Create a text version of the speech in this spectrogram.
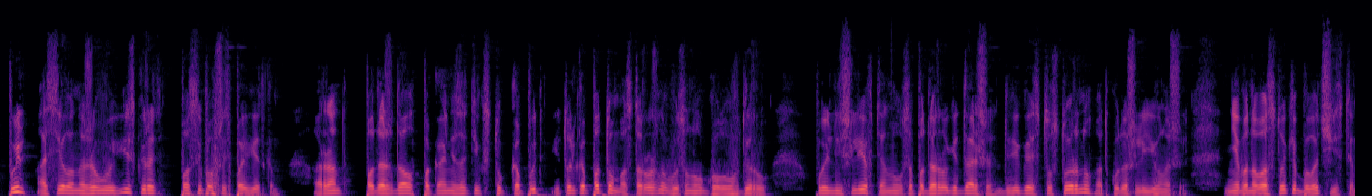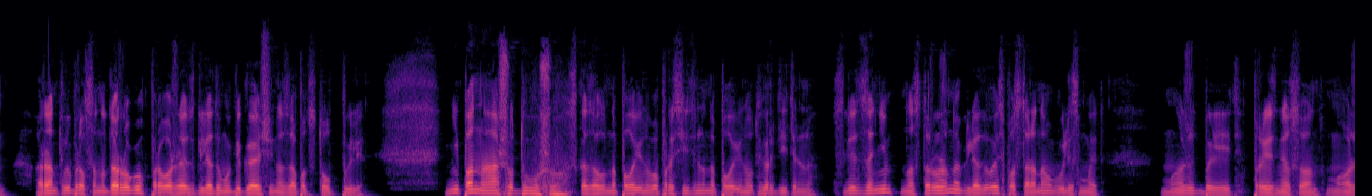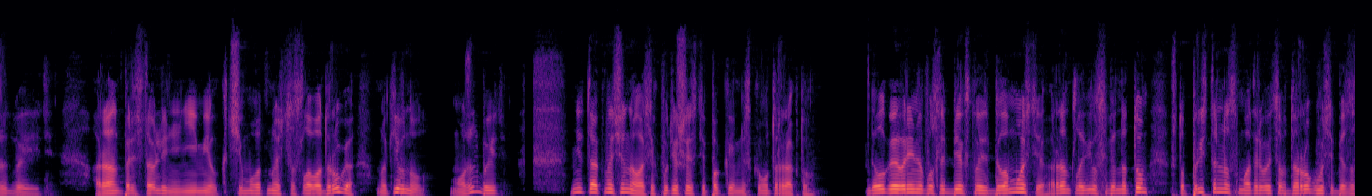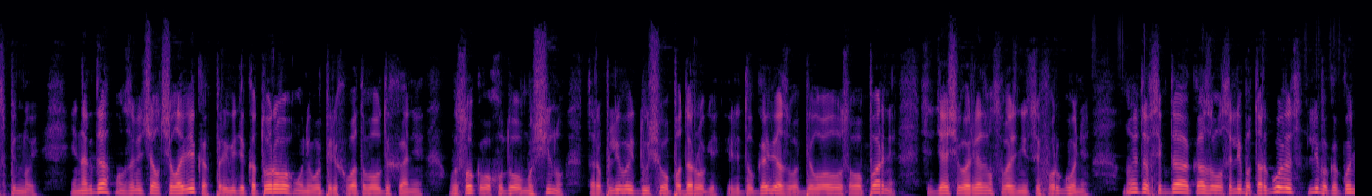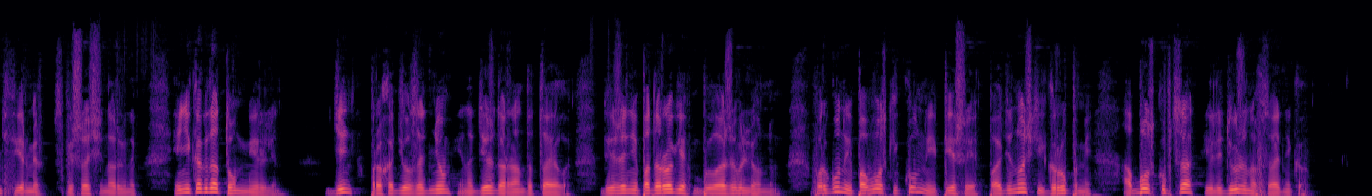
Пыль осела на живую искороть, посыпавшись по веткам. Ранд подождал, пока не затих стук копыт, и только потом осторожно высунул голову в дыру – Пыльный шлейф тянулся по дороге дальше, двигаясь в ту сторону, откуда шли юноши. Небо на востоке было чистым. Рант выбрался на дорогу, провожая взглядом убегающий на запад столб пыли. «Не по нашу душу», — сказал он наполовину вопросительно, наполовину утвердительно. Вслед за ним, настороженно оглядываясь по сторонам, вылез Мэтт. «Может быть», — произнес он, — «может быть». Ран представления не имел, к чему относятся слова друга, но кивнул. Может быть. Не так начиналось их путешествие по Кемнинскому тракту. Долгое время после бегства из Беломостя Рант ловил себя на том, что пристально всматривается в дорогу у себя за спиной. Иногда он замечал человека, при виде которого у него перехватывало дыхание, высокого худого мужчину, торопливо идущего по дороге, или долговязого беловолосого парня, сидящего рядом с возницей в фургоне но это всегда оказывался либо торговец, либо какой-нибудь фермер, спешащий на рынок. И никогда Том Мерлин. День проходил за днем, и надежда Ранда таяла. Движение по дороге было оживленным. Фургоны и повозки, конные и пешие, поодиночке и группами, а босс купца или дюжина всадников.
